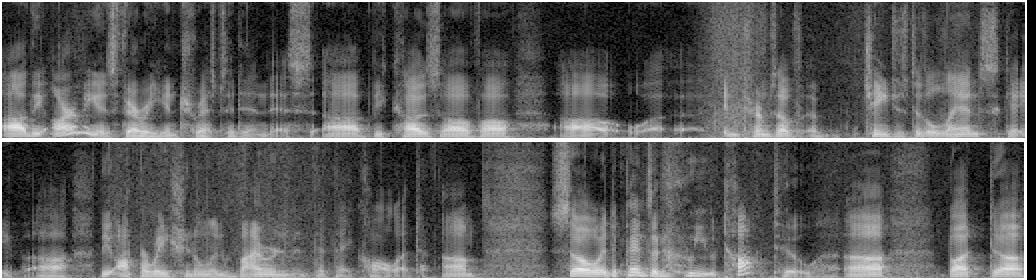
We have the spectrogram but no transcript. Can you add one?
uh the Army is very interested in this uh, because of uh, in terms of uh, changes to the landscape, uh, the operational environment that they call it. Um, so it depends on who you talk to. Uh, but uh,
